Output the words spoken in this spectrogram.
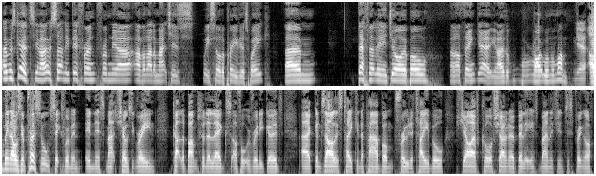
It was good. You know, it was certainly different from the uh, other ladder matches we saw the previous week. Um, definitely enjoyable. And I think, yeah, you know, the right woman won. Yeah, I mean, I was impressed with all six women in this match. Chelsea Green, couple of bumps with the legs, I thought was really good. Uh, Gonzalez taking the power bomb through the table. Shy, of course, showing her ability in managing to spring off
